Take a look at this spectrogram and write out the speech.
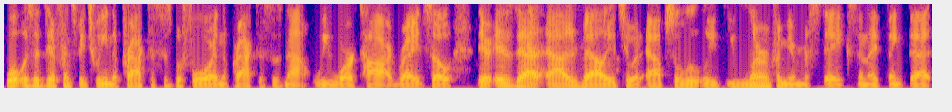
what was the difference between the practices before and the practices now? We worked hard right? So there is that added value to it absolutely. You learn from your mistakes and i think that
